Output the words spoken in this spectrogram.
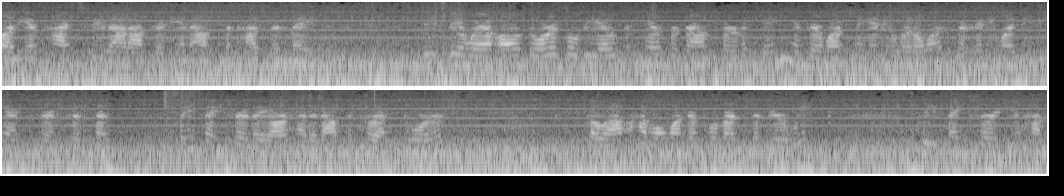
plenty of time to do that after the announcement has been made. Please be aware all doors will be open here for ground servicing. If you're watching any little ones or anyone needing extra assistance, please make sure they are headed out the correct doors. Go out, have a wonderful rest of your week. Please make sure you have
